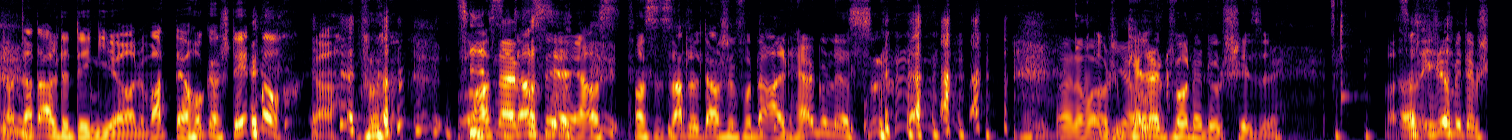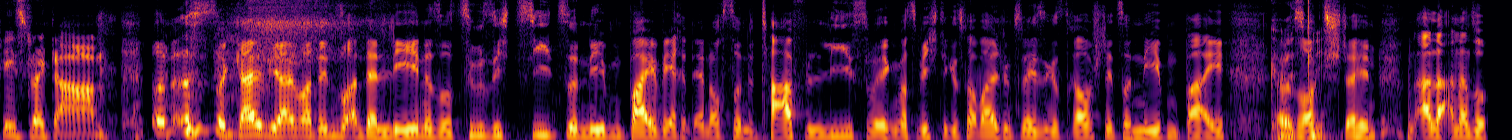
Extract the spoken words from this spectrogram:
ja, das alte Ding hier, oder was? Der Hocker steht noch? Ja. Wo hast du das hier? So. Ja, aus, aus der Satteltasche von der alten Herkules. ja, aus dem Keller gefunden, du Schissel. Was soll ich denn mit dem Schießtrack da haben? Und es ist so geil, wie er einfach den so an der Lehne so zu sich zieht, so nebenbei, während er noch so eine Tafel liest, wo irgendwas Wichtiges, Verwaltungsmäßiges draufsteht, so nebenbei. Rockt sich dahin. Und alle anderen so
